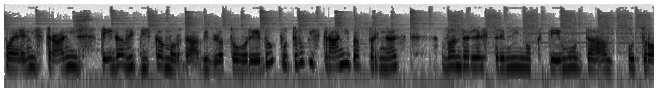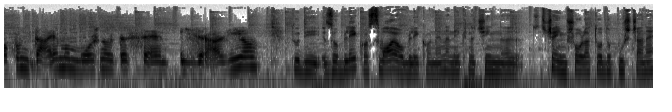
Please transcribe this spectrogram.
Po eni strani z tega vidika morda bi bilo to v redu, po drugi strani pa pri nas vendarle stremimo k temu, da otrokom dajemo možnost, da se izrazijo. Tudi z obleko, svojo obleko, ne, na nek način, eh, če jim šola to dopušča. Ne.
